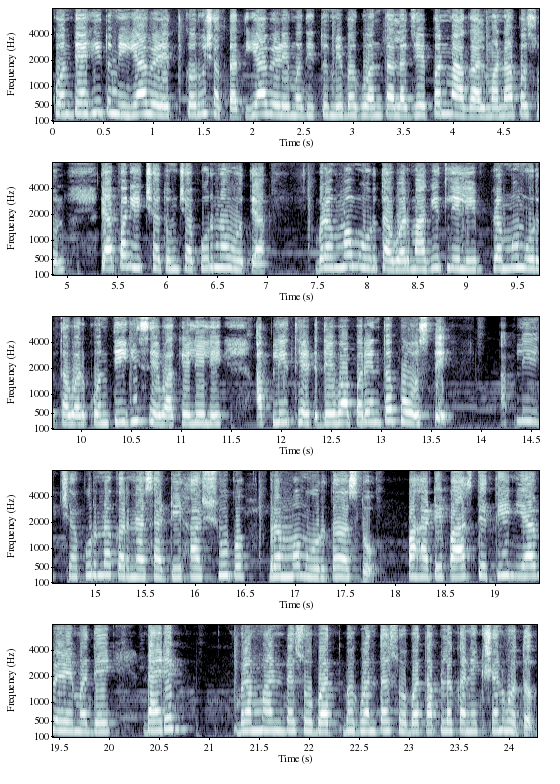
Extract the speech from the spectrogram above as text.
कोणत्याही तुम्ही या वेळेत करू शकतात. या वेळेमध्ये तुम्ही भगवंताला जे पण मागाल मनापासून त्या पण इच्छा तुमच्या पूर्ण होत्या. ब्रह्ममुहूर्तावर मागितलेली ब्रह्ममुहूर्तावर कोणतीही सेवा केलेली आपली थेट देवापर्यंत पोहोचते. आपली इच्छा पूर्ण करण्यासाठी हा शुभ ब्रह्ममुहूर्त असतो. पहाटे पाच ते तीन या वेळेमध्ये डायरेक्ट ब्रह्मांडासोबत भगवंतासोबत आपलं कनेक्शन होतं.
